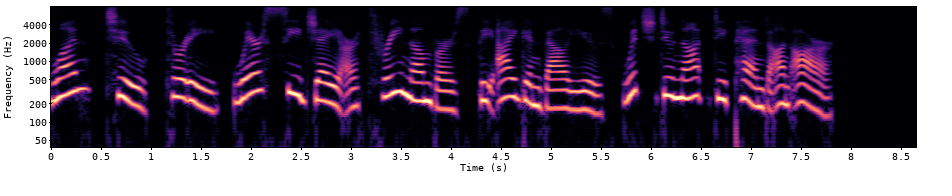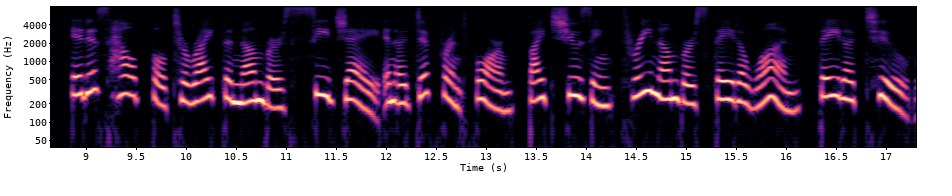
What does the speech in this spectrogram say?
1, 2, 3, where Cj are three numbers the eigenvalues which do not depend on R. It is helpful to write the numbers Cj in a different form, by choosing three numbers theta 1, theta 2,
